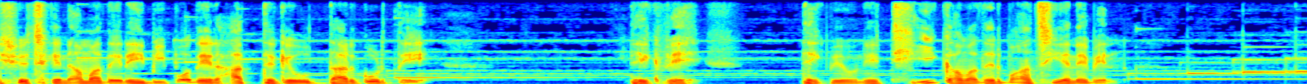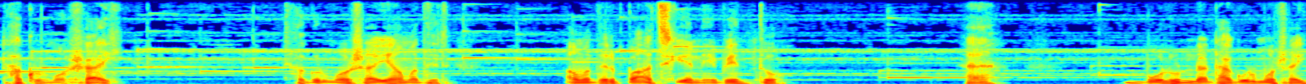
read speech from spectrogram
এসেছেন আমাদের এই বিপদের হাত থেকে উদ্ধার করতে, দেখবে দেখবে উনি ঠিক আমাদের বাঁচিয়ে নেবেন। ঠাকুর মশাই ঠাকুর মশাই আমাদের আমাদের বাঁচিয়ে নেবেন তো? হ্যাঁ বলুন না ঠাকুর মশাই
